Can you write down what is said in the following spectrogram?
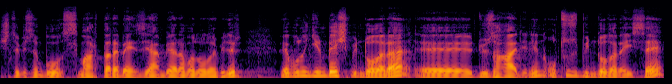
işte bizim bu Smart'lara benzeyen bir arabada olabilir. Ve bunun 25 bin dolara e, düz halinin 30 bin dolara ise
